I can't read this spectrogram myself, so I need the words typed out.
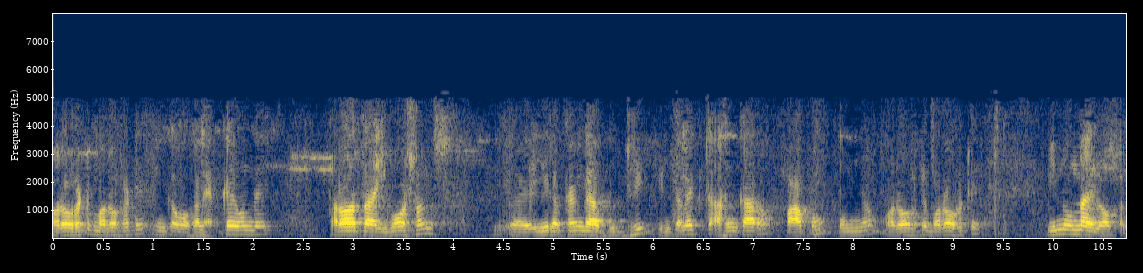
మరొకటి మరొకటి ఇంకా ఒక లెక్క ఉంది. తర్వాత ఇమోషన్స్ ఈ రకంగా బుద్ధి ఇంటలెక్ట్ అహంకారం పాపం పుణ్యం మరొకటి మరొకటి ఇన్ని ఉన్నాయి లోపల.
